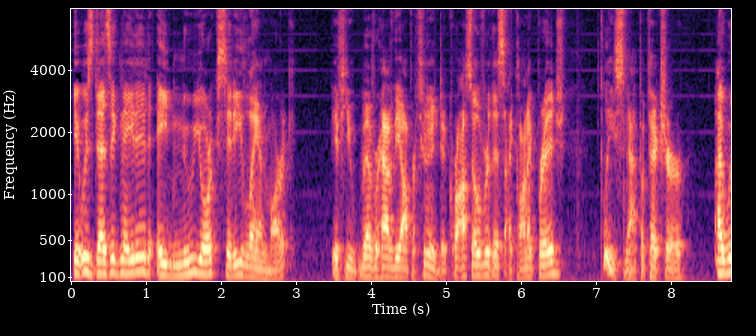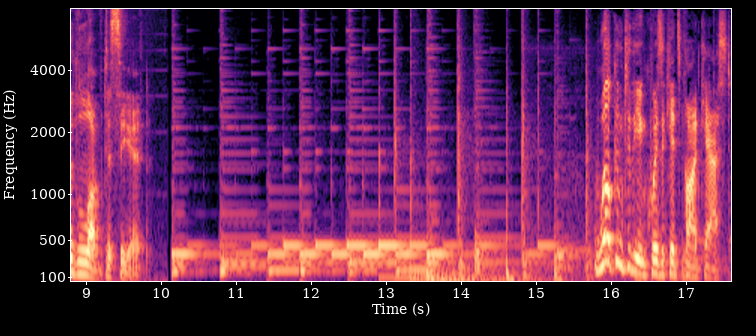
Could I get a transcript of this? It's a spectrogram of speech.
it was designated a New York City landmark. If you ever have the opportunity to cross over this iconic bridge, please snap a picture. I would love to see it. Welcome to the Inquisikids podcast.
